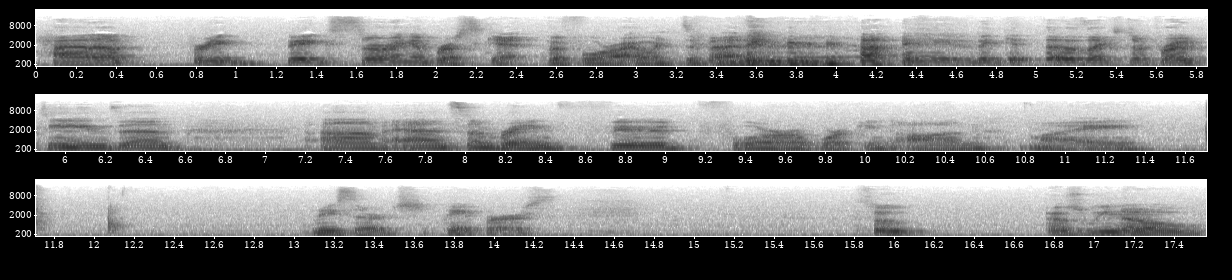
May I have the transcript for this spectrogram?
had a pretty big serving of brisket before I went to bed. I needed to get those extra proteins and um, and some brain food for working on my research papers. So, as we know,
